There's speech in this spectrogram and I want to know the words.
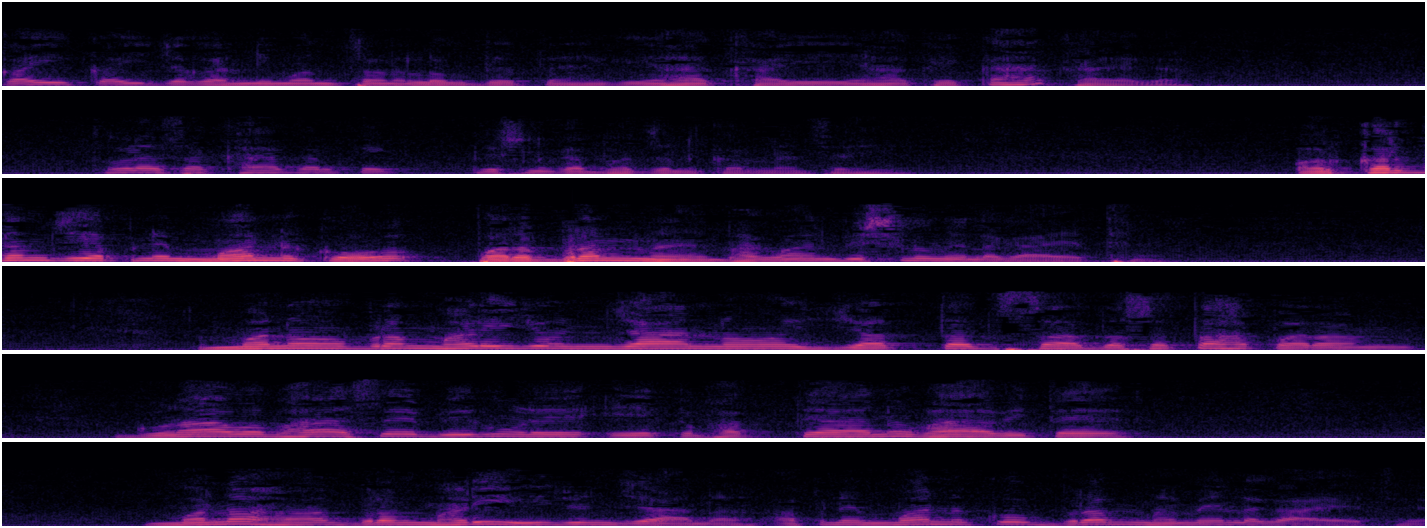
कई कई जगह निमंत्रण लोग देते हैं कि यहाँ खाइए यहाँ खाइए। कहाँ खाएगा? थोड़ा सा खा करके कृष्ण का भजन करना चाहिए। और करदम जी अपने मन को पर ब्रह्म भगवान विष्णु में लगाए थे। मनो ब्रह्मणि युंजानो यद सदसतः परम गुणावभाषे विगुणे एक भक्त्यानुभावित। मन ब्रह्मणी जुंजान अपने मन को ब्रह्म में लगाए थे।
